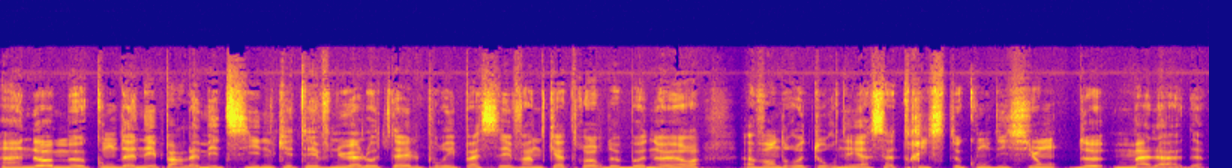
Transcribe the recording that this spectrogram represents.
un homme condamné par la médecine qui était venu à l'hôtel pour y passer ses 24 heures de bonheur avant de retourner à sa triste condition de malade.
